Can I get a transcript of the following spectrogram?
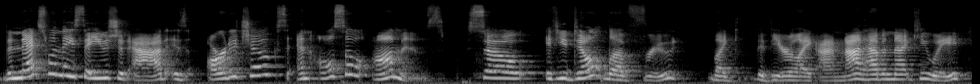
The next one they say you should add is artichokes and also almonds. So if you don't love fruit, like if you're like i'm not having that kiwi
